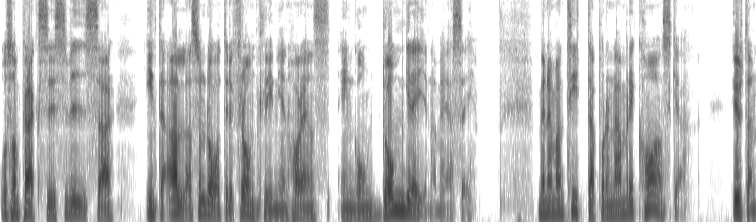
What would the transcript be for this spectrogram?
Och som praxis visar, inte alla soldater i frontlinjen har ens en gång de grejerna med sig. Men när man tittar på den amerikanska, utan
